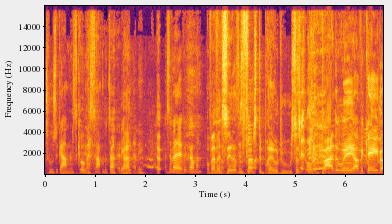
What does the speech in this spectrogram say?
tusse gammel, skriver man sammen på ting, og det aner det ikke. Altså, hvad, hvad gør man? Når hvad man sætter den skriver- første brevdue, så skriver man, by the way, jeg er veganer.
